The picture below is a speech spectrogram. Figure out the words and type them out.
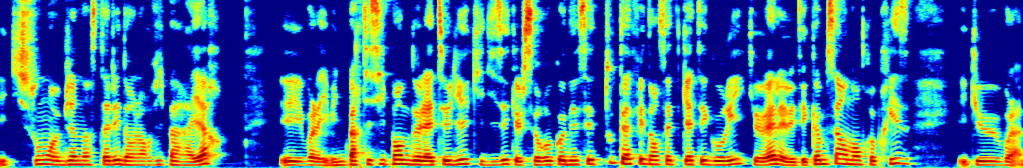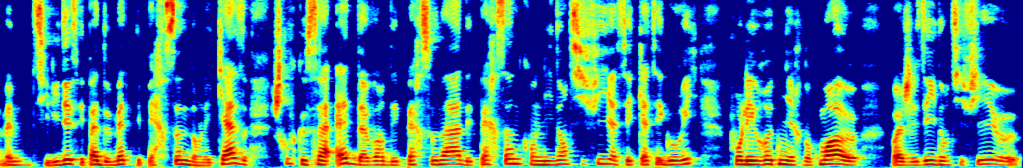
et qui sont euh, bien installées dans leur vie par ailleurs. Et voilà, il y avait une participante de l'atelier qui disait qu'elle se reconnaissait tout à fait dans cette catégorie, qu'elle, elle était comme ça en entreprise et que voilà, même si l'idée c'est pas de mettre des personnes dans les cases, je trouve que ça aide d'avoir des personas, des personnes qu'on identifie à ces catégories pour les retenir. Donc moi, euh, voilà, je les ai identifiées euh,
